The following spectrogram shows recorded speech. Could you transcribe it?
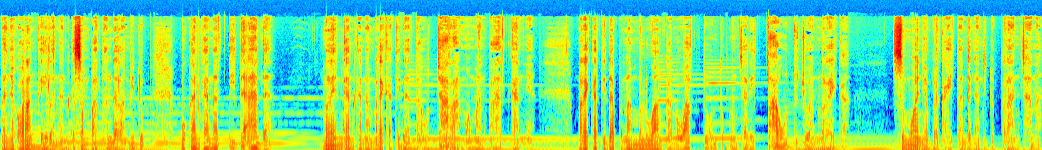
Banyak orang kehilangan kesempatan dalam hidup bukan karena tidak ada, melainkan karena mereka tidak tahu cara memanfaatkannya. Mereka tidak pernah meluangkan waktu untuk mencari tahu tujuan mereka. Semuanya berkaitan dengan hidup terancana.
